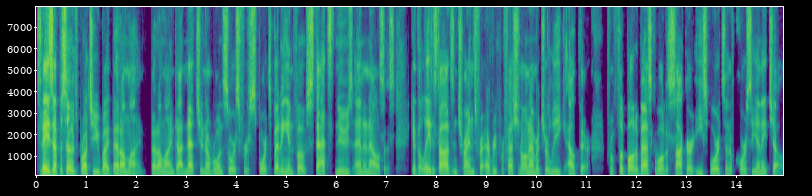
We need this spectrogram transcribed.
Today's episode is brought to you by BetOnline. BetOnline.net's your number one source for sports betting info, stats, news, and analysis. Get the latest odds and trends for every professional and amateur league out there, from football to basketball to soccer, esports, and of course the NHL.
